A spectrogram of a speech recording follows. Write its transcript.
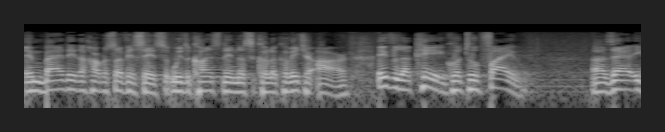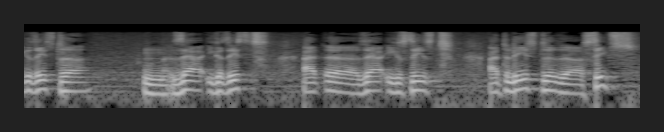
embedded hypersurfaces with constant scalar curvature r. If the k equal to 5, uh, there exists uh, there exists at uh, there exists at least the six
